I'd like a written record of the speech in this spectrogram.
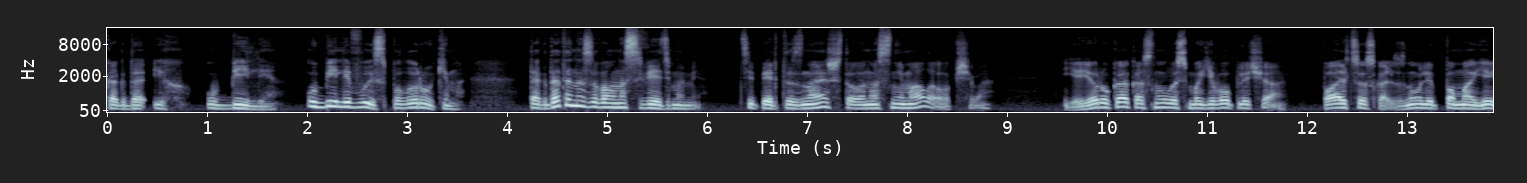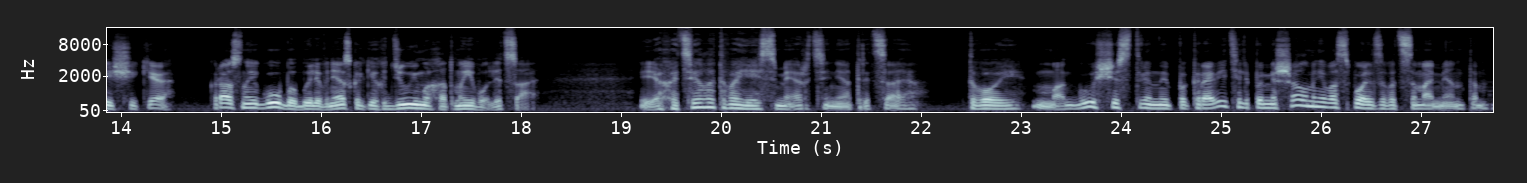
когда их убили, убили вы с полуруким. Тогда ты называл нас ведьмами. Теперь ты знаешь, что у нас немало общего». Ее рука коснулась моего плеча. Пальцы скользнули по моей щеке. Красные губы были в нескольких дюймах от моего лица. Я хотела твоей смерти, не отрицаю. Твой могущественный покровитель помешал мне воспользоваться моментом.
